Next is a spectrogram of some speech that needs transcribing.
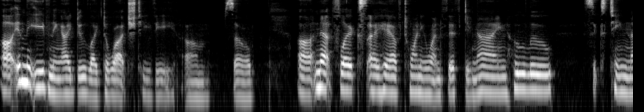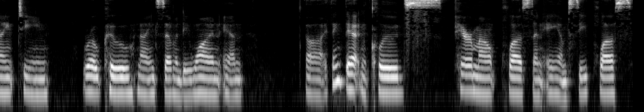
uh, in the evening, I do like to watch TV. Um, so uh, Netflix, I have 2159, Hulu, 1619, Roku, 971, and uh, I think that includes Paramount Plus and AMC Plus.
